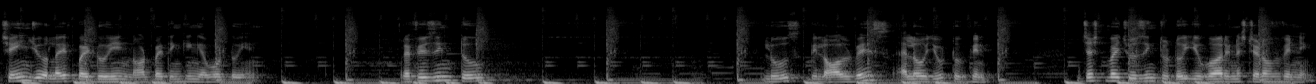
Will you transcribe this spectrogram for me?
change your life by doing, not by thinking about doing. Refusing to lose will always allow you to win. Just by choosing to do, you are in a state of winning.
